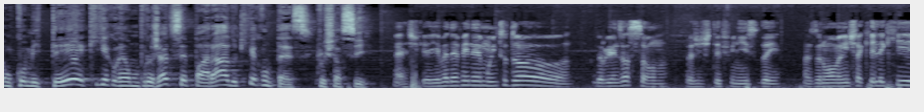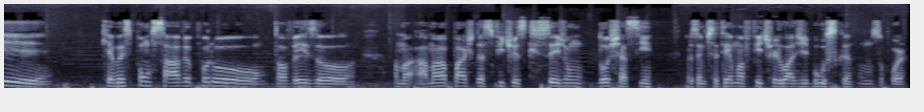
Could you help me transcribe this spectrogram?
é um comitê, que que é, é um projeto separado, o que, que acontece pro chassi? É, acho que aí vai depender muito do, da organização, né? Pra gente definir isso daí. Mas normalmente aquele que que é o responsável por o talvez o, a, a maior parte das features que sejam do chassi. Por exemplo, você tem uma feature lá de busca, vamos supor,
